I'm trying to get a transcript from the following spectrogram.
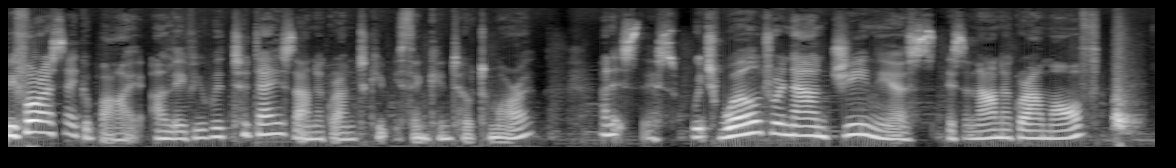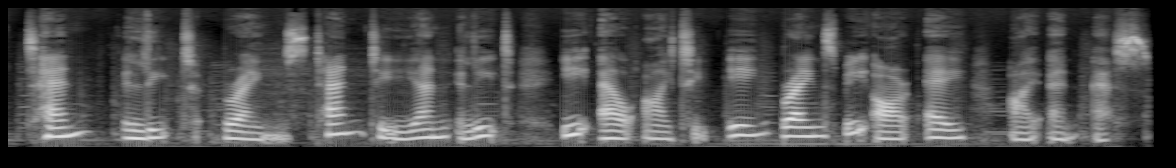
Before I say goodbye, I'll leave you with today's anagram to keep you thinking till tomorrow. And it's this which world renowned genius is an anagram of 10 elite brains. 10 T E N elite E L I T E brains B R A I N S.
